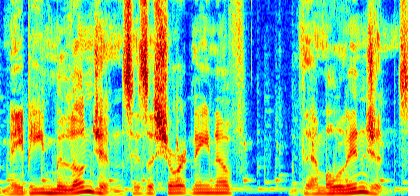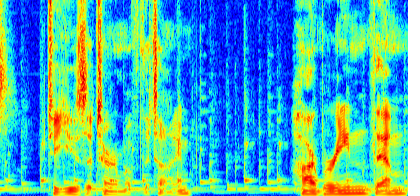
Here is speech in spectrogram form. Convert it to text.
Maybe Melungeons is a shortening of them ol' Injuns, to use a term of the time. Harboring them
